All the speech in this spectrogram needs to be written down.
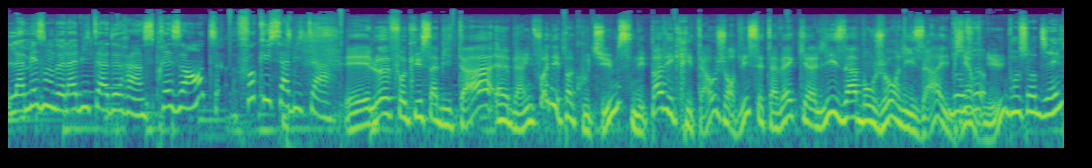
La Maison de l'Habitat de Reims présente Focus Habitat. Et le Focus Habitat, eh bien, une fois n'est pas coutume, ce n'est pas avec Rita. Aujourd'hui, c'est avec Lisa. Bonjour Lisa et bienvenue. Bonjour James.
